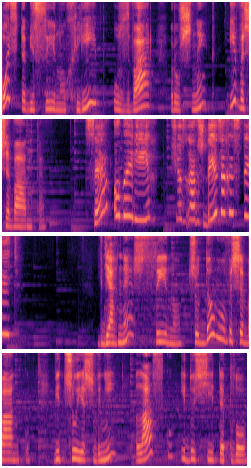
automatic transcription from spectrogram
Ось тобі, сину, хліб, узвар, рушник і вишиванка. Це оберіг, що завжди захистить. Вдягнеш, сину, чудову вишиванку, відчуєш в ній ласку і душі тепло,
